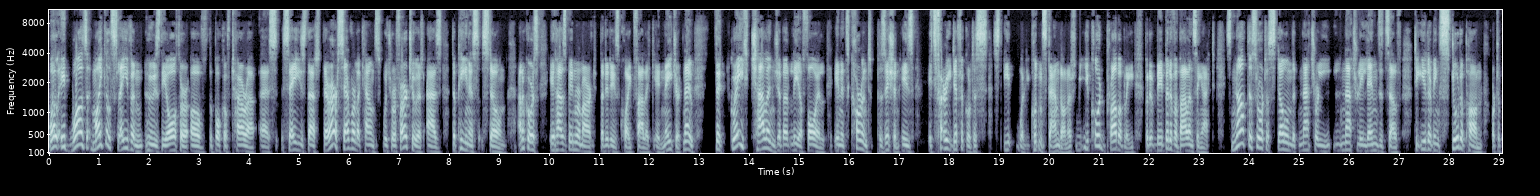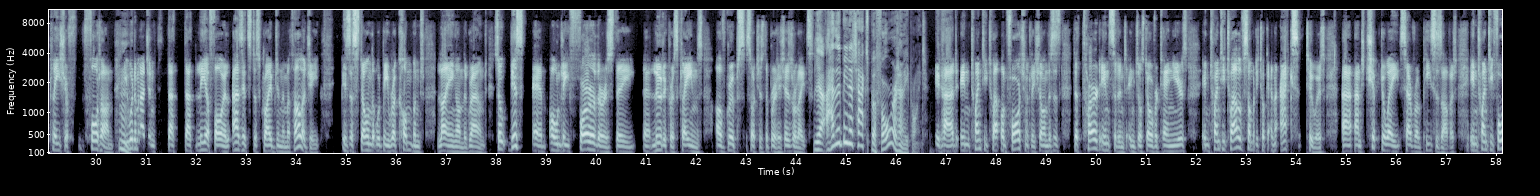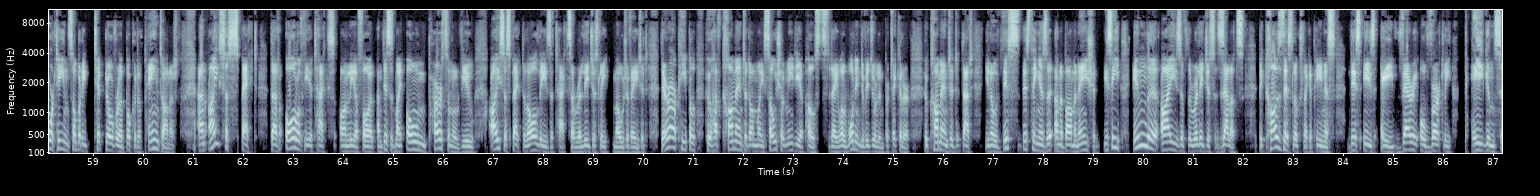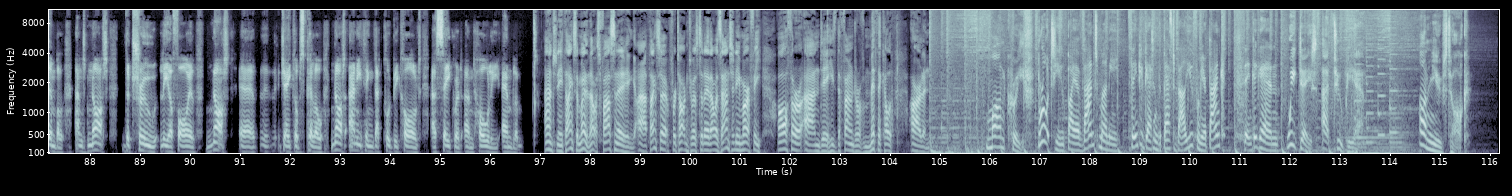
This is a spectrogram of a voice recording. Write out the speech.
Well, it was Michael Slavin, who's the author of the Book of Tara, uh, says that there are several accounts which refer to it as the penis stone. And of course, it has been remarked that it is quite phallic in nature. Now, the great challenge about Lia Fáil in its current position is it's very difficult to st- well you couldn't stand on it you could probably but it would be a bit of a balancing act it's not the sort of stone that naturally naturally lends itself to either being stood upon or to place your f- foot on mm. you would imagine that that Fáil as it's described in the mythology is a stone that would be recumbent lying on the ground. So this um, only furthers the uh, ludicrous claims of groups such as the British Israelites. Yeah, had it been attacked before at any point? It had in 2012. Unfortunately, Sean, this is the third incident in just over 10 years. In 2012, somebody took an axe to it uh, and chipped away several pieces of it. In 2014, somebody tipped over a bucket of paint on it. And I suspect that all of the attacks on Lia Fáil, and this is my own personal view, I suspect that all these attacks are religiously motivated. There are people who have commented on my social media posts today. Well, one individual in particular who commented that you know this this thing is an abomination. You see, in the eyes of the religious zealots, because this looks like a penis, this is a very overtly pagan symbol and not the true Lia Fáil, not uh, Jacob's pillow, not anything that could be called a sacred and holy emblem. Anthony, thanks a million. That was fascinating. Uh, thanks uh, for talking to us today. That was Anthony Murphy, author, and uh, he's the founder of Mythical Ireland. Moncrieff. Brought to you by Avant Money. Think you're getting the best value from your bank? Think again. Weekdays at 2 p.m. on Newstalk.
